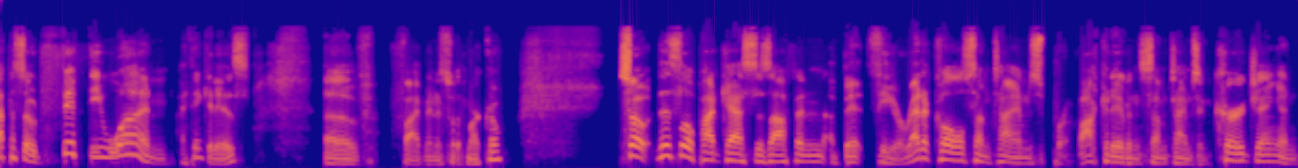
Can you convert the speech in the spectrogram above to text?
episode 51, I think it is, of Five Minutes with Marko. So, this little podcast is often a bit theoretical, sometimes provocative, and sometimes encouraging, and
